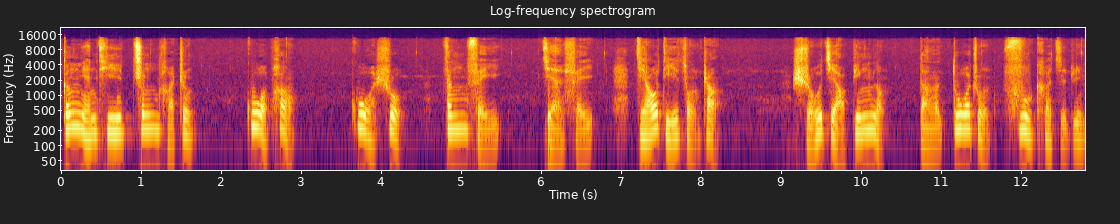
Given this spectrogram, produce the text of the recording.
更年期综合症、过胖、过瘦。增肥、减肥、脚底肿胀、手脚冰冷等多种妇科疾病，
